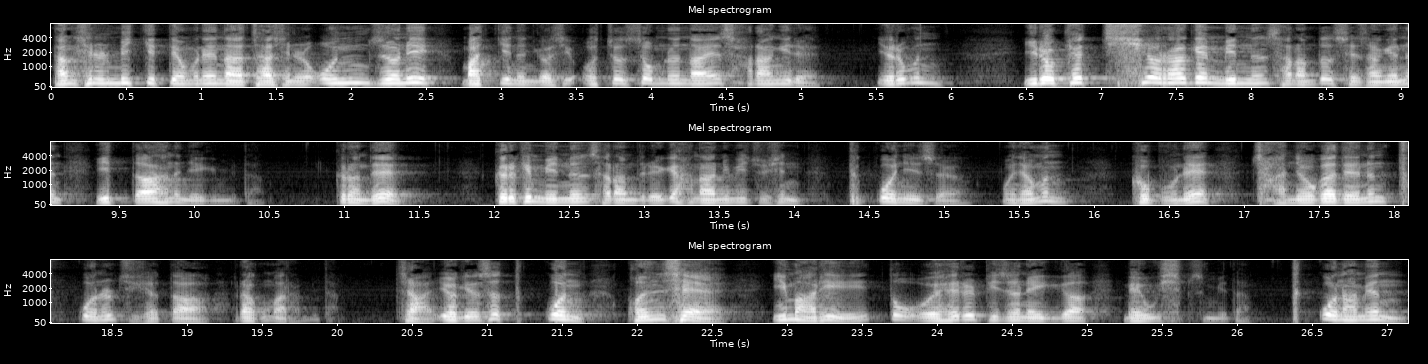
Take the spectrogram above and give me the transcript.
당신을 믿기 때문에 나 자신을 온전히 맡기는 것이 어쩔 수 없는 나의 사랑이래. 여러분, 이렇게 치열하게 믿는 사람도 세상에는 있다 하는 얘기입니다. 그런데 그렇게 믿는 사람들에게 하나님이 주신 특권이 있어요. 뭐냐면 그분의 자녀가 되는 특권을 주셨다라고 말합니다. 자, 여기에서 특권, 권세, 이 말이 또 오해를 빚어내기가 매우 쉽습니다. 특권하면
